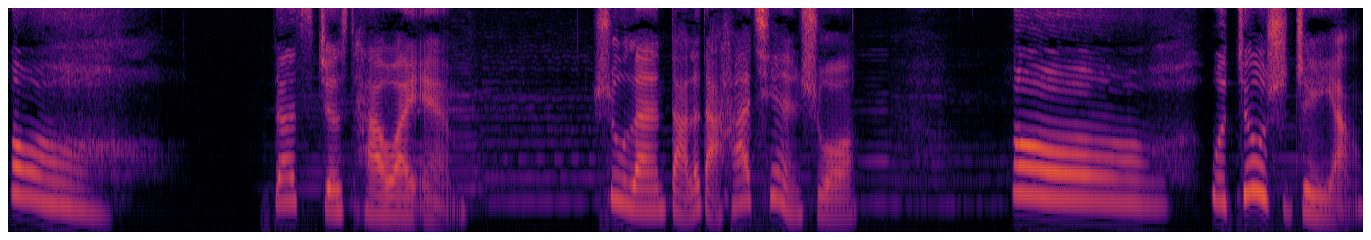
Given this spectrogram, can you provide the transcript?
Oh, that's just how I am. 树懒打了打哈欠，说。 我就是这样。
